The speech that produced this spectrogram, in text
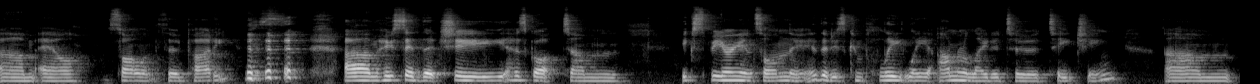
um, our silent third party Yes. um, who said that she has got um, experience on there that is completely unrelated to teaching. Um,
